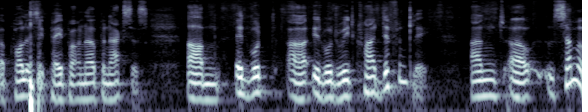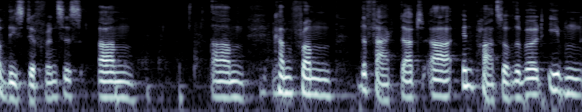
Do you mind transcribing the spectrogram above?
a, policy paper on open access, um, it would uh, it would read quite differently, and uh, some of these differences um, um, come from the fact that in parts of the world, even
